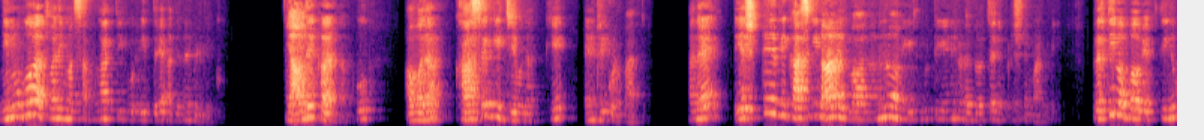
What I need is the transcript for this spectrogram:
ನಿಮಗೋ ಅಥವಾ ನಿಮ್ಮ ಸಂಗಾತಿಗೂ ಇದ್ರೆ ಅದನ್ನ ಬಿಡ್ಬೇಕು. ಯಾವುದೇ ಕಾರಣಕ್ಕೂ ಅವರ ಖಾಸಗಿ ಜೀವನಕ್ಕೆ ಎಂಟ್ರಿ ಕೊಡಬಾರ್ದು. ಅಂದ್ರೆ ಎಷ್ಟೇ ಇರ್ಲಿ ಖಾಸಗಿ ನಾನಲ್ವಾ? ನನ್ನ ಇದ್ಬಿಟ್ಟು ಏನ್ ಹೇಳೋದು ಅಂತ ನೀವು ಪ್ರಶ್ನೆ ಮಾಡಬೇಡಿ. ಪ್ರತಿಯೊಬ್ಬ ವ್ಯಕ್ತಿನೂ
